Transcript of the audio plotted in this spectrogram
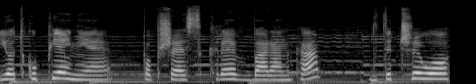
i odkupienie poprzez krew baranka dotyczyło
